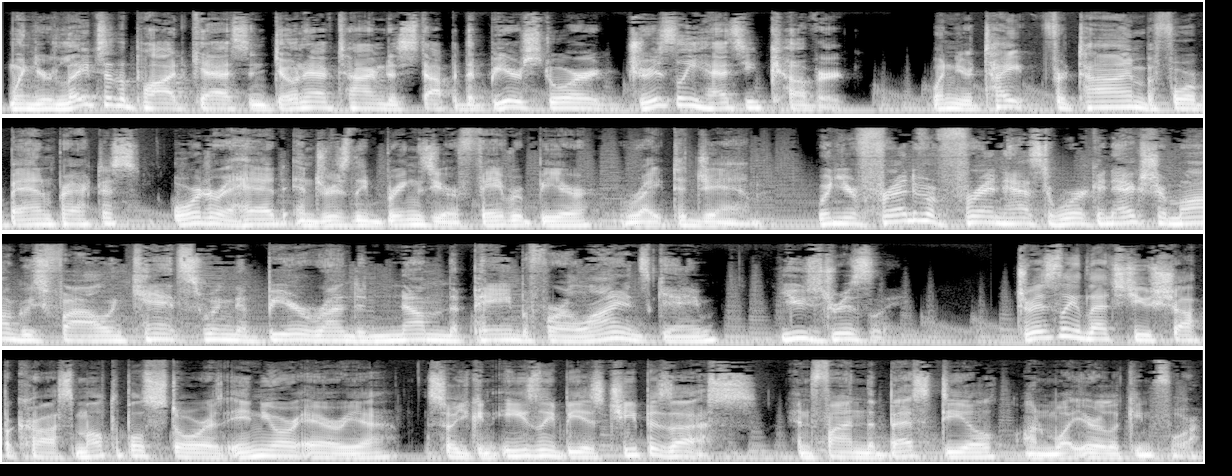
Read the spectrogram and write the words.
When you're late to the podcast and don't have time to stop at the beer store, Drizzly has you covered. When you're tight for time before band practice, order ahead and Drizzly brings your favorite beer right to jam. When your friend of a friend has to work an extra mongoose file and can't swing the beer run to numb the pain before a Lions game, use Drizzly. Drizzly lets you shop across multiple stores in your area so you can easily be as cheap as us and find the best deal on what you're looking for.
